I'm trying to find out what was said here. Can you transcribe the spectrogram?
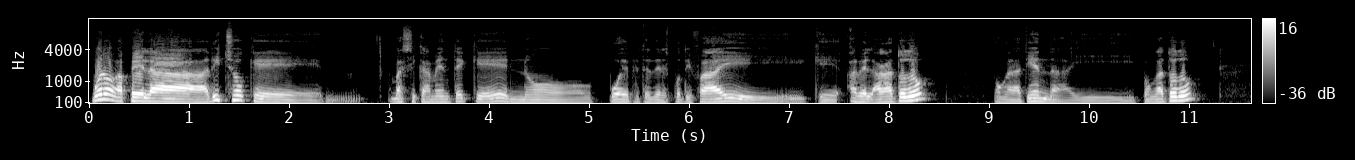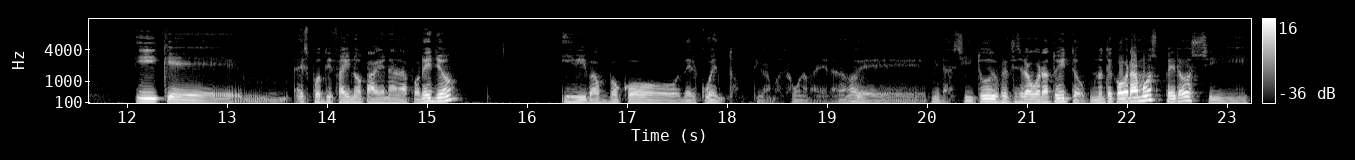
Bueno, Apple ha dicho que básicamente que no puede pretender Spotify que Apple haga todo, ponga la tienda y ponga todo, y que mm, Spotify no pague nada por ello y viva un poco del cuento, digamos, de alguna manera, ¿no? De, mira, si tú ofreces algo gratuito, no te cobramos, pero si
